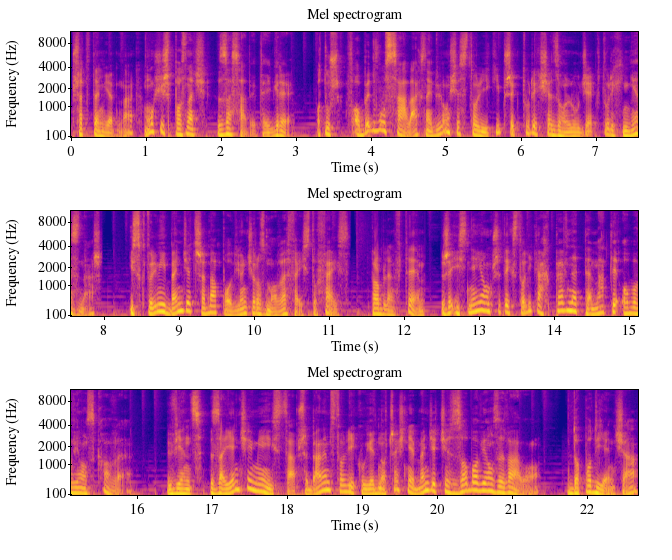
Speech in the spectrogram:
Przedtem jednak musisz poznać zasady tej gry. Otóż w obydwu salach znajdują się stoliki, przy których siedzą ludzie, których nie znasz i z którymi będzie trzeba podjąć rozmowę face to face. Problem w tym, że istnieją przy tych stolikach pewne tematy obowiązkowe, więc zajęcie miejsca przy danym stoliku jednocześnie będzie cię zobowiązywało do podjęcia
